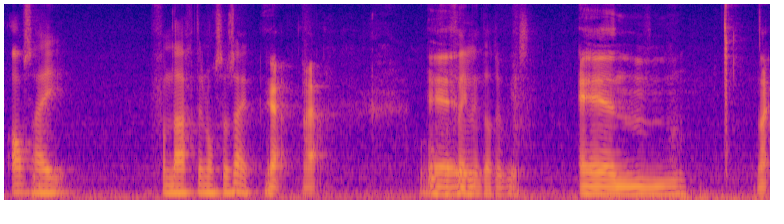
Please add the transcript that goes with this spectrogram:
als hij vandaag er nog zou zijn. ja, ja. Hoe En- vervelend dat ook is. En nou,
